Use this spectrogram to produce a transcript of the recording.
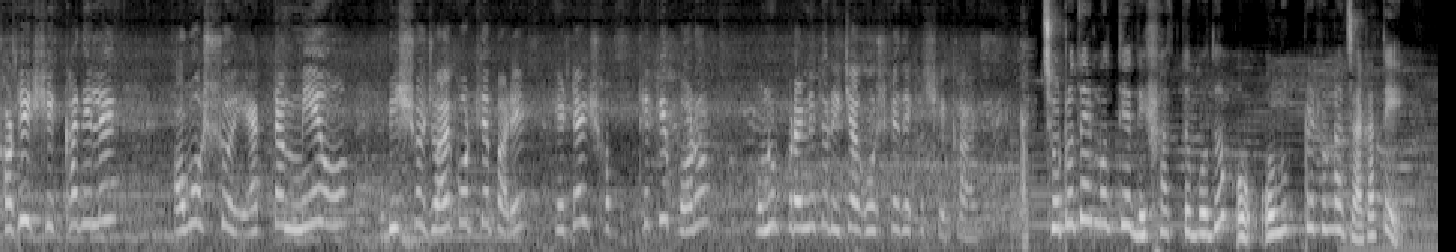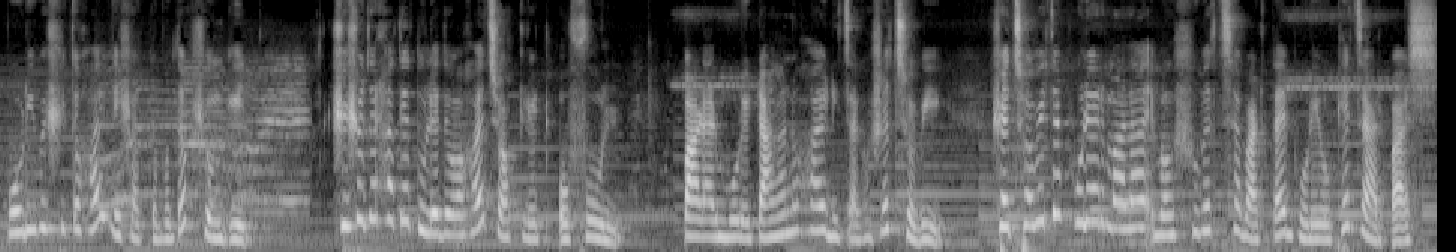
সঠিক শিক্ষা দিলে অবশ্যই একটা মেয়েও বিশ্ব জয় করতে পারে, এটাই সব থেকে বড় অনুপ্রাণিত রিচা ঘোষকে দেখে শেখার। ছোটদের মধ্যে দেশাত্মবোধক ও অনুপ্রেরণা জাগাতে পরিবেশিত হয় দেশাত্মবোধক সংগীত। শিশুদের হাতে তুলে দেওয়া হয় চকলেট ও ফুল। পাড়ার মোড়ে টাঙানো হয় রিচা ঘোষের ছবি। সে ছবিতে ফুলের মালা এবং শুভেচ্ছা বার্তায় ভরে ওঠে চারপাশ।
